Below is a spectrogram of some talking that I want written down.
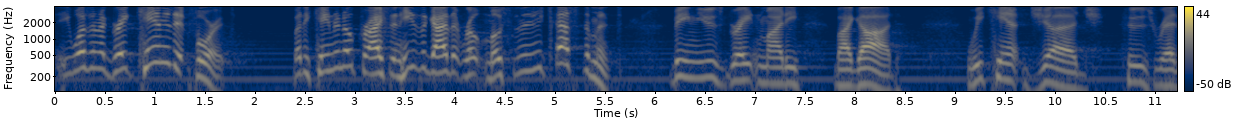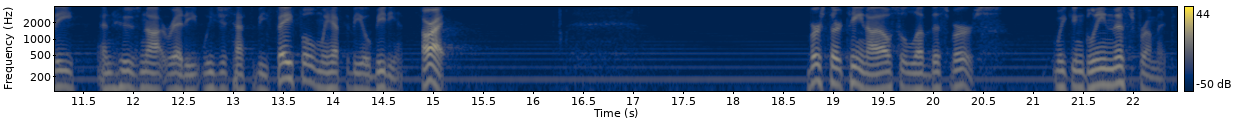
He wasn't a great candidate for it, but he came to know Christ, and he's the guy that wrote most of the New Testament, being used great and mighty by God. We can't judge who's ready and who's not ready. We just have to be faithful and we have to be obedient. All right. Verse 13, I also love this verse. We can glean this from it.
